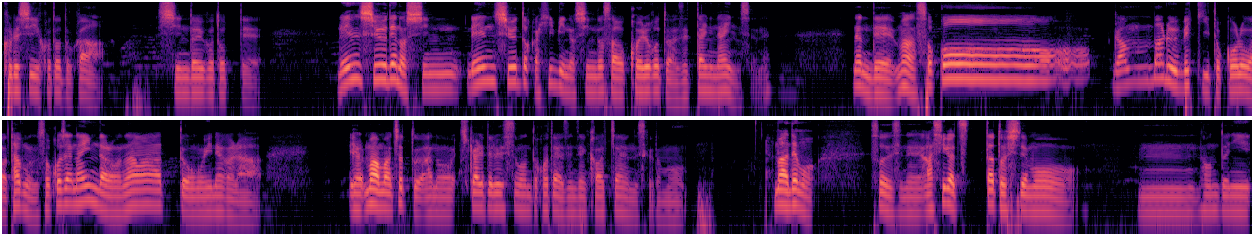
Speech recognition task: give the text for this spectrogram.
苦しいこととかしんどいことって練習でのしん練習とか日々のしんどさを超えることは絶対にないんですよね。なんでまあそこ頑張るべきところは多分そこじゃないんだろうなと思いながらいやまあまあちょっとあの聞かれてる質問と答えは全然変わっちゃうんですけども。まあでもそうですね。足がつったとしてもうーん本当に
